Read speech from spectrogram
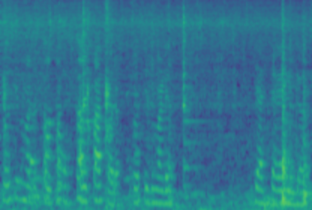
ಸೋಸಿದ್ದು ಮಾಡಿದ್ರೆ ಸ್ವಲ್ಪ ಸ್ವಲ್ಪ ಹಾಕೋರು ಸೋಸಿದ್ದು ಮಾಡಿದ್ರೆ ಜಾಸ್ತಿ ಆಗಂಗಿಲ್ಲ ಅದು.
